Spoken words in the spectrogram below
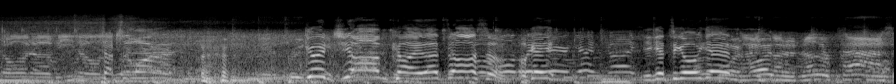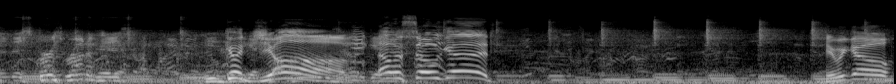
showing him, he knows Touch the water. Good job, Kai. That's awesome. Okay. again. You get to go again. Kai's got another pass in this first run of his. He's Good job. That was so good. Here we go.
